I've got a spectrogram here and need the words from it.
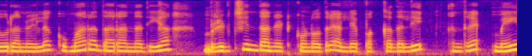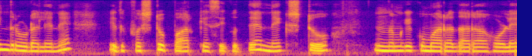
ದೂರನೂ ಇಲ್ಲ. ಕುಮಾರಧಾರ ನದಿಯ ಬ್ರಿಡ್ಜಿಂದ ನೆಟ್ಕೊಂಡು ಹೋದರೆ ಅಲ್ಲೇ ಪಕ್ಕದಲ್ಲಿ, ಅಂದರೆ ಮೇಯ್ನ್ ರೋಡಲ್ಲೇ ಇದು ಫಸ್ಟು ಪಾರ್ಕೆ ಸಿಗುತ್ತೆ. ನೆಕ್ಸ್ಟು ನಮಗೆ ಕುಮಾರಧಾರ ಹೊಳೆ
